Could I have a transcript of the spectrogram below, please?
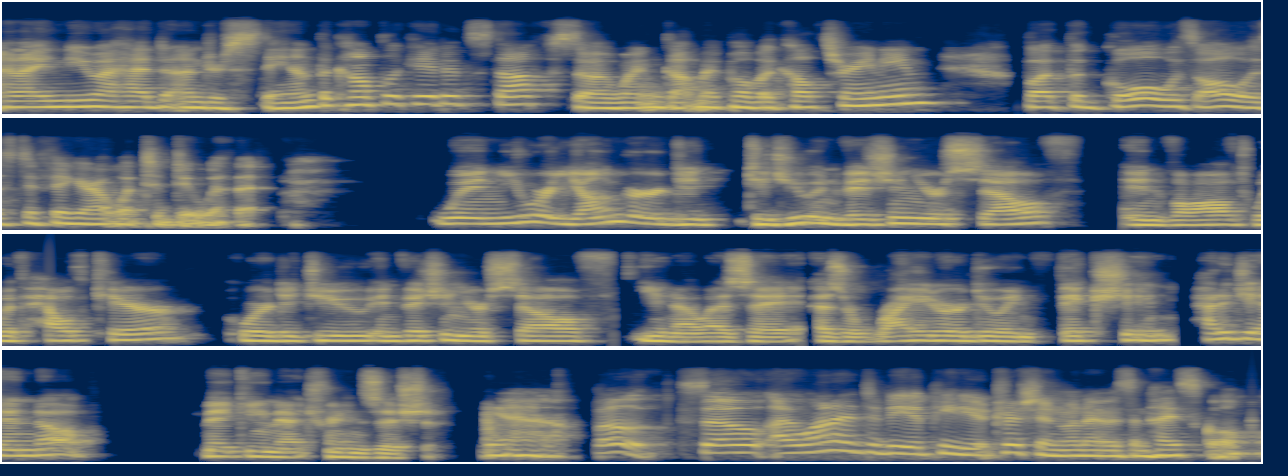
And I knew I had to understand the complicated stuff. So I went and got my public health training. But the goal was always to figure out what to do with it. When you were younger, did, did you envision yourself involved with healthcare? Or did you envision yourself you know as a as a writer doing fiction? How did you end up making that transition. Yeah both. So i wanted to be a pediatrician when i was in high school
